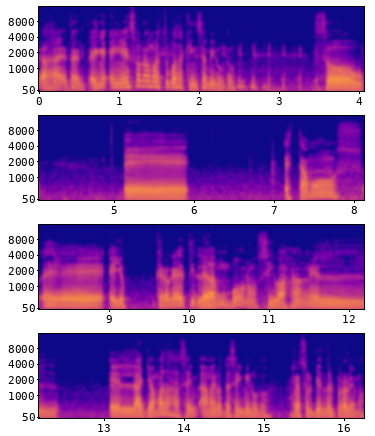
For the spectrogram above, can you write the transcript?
Ajá, en, en eso nada más tú pasas 15 minutos. So, eh, estamos... eh, ellos creo que le dan un bono si bajan el, el- las llamadas a, seis- a menos de 6 minutos, resolviendo el problema.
